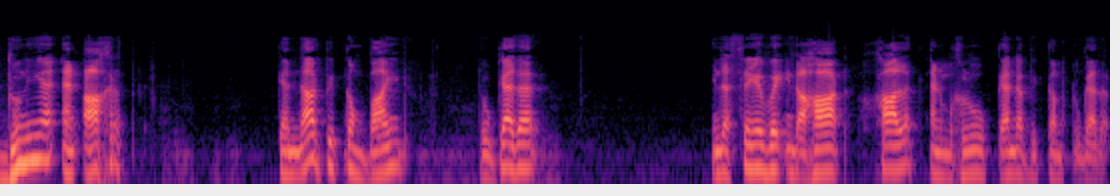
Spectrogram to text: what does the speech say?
dunya and akhirat cannot be combined together in the same way in the heart, khalq and makhluk cannot become together.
